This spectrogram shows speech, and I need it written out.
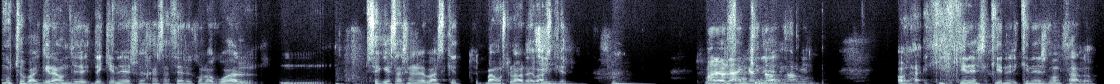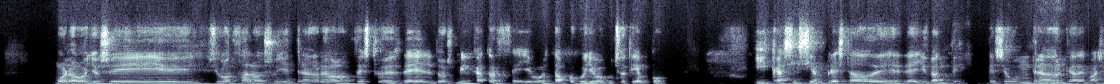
mucho background de, quién eres o dejas de hacer, con lo cual mm, sé que estás en el básquet, vamos a hablar de básquet. Vale, hola, encantado también. Hola, ¿quién es, quién, es Gonzalo? Bueno, yo soy, soy, Gonzalo, soy entrenador de baloncesto desde el 2014, llevo, tampoco llevo mucho tiempo y casi siempre he estado de, ayudante, de segundo entrenador, que además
